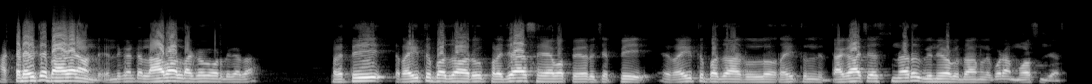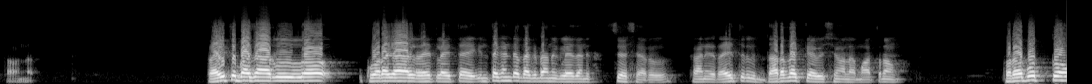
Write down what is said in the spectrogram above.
అక్కడైతే బాగానే ఉంది. ఎందుకంటే లాభాలు తగ్గకూడదు కదా. ప్రతి రైతు బజారు ప్రజాసేవ పేరు చెప్పి రైతు బజారుల్లో రైతుల్ని దగా చేస్తున్నారు వినియోగదారులు కూడా మోసం చేస్తూ ఉన్నారు. రైతు బజారుల్లో కూరగాయల రేట్లు అయితే ఇంతకంటే తగ్గడానికి లేదని ఫిక్స్ చేశారు. కానీ రైతులకు ధర దక్కే విషయంలో మాత్రం ప్రభుత్వం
